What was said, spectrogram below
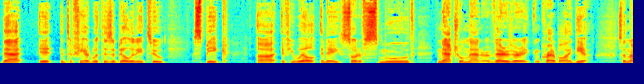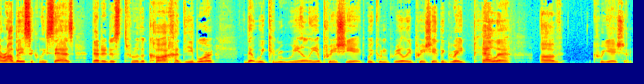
that it interfered with his ability to speak, uh, if you will, in a sort of smooth, natural manner. A very, very incredible idea. So Maharal basically says that it is through the Koach HaDibur that we can really appreciate, we can really appreciate the great Pele of creation.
